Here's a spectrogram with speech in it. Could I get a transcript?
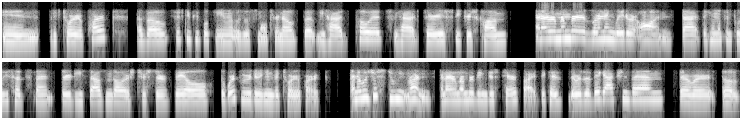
in Victoria Park. About 50 people came. It was a small turnout, but we had poets, we had various speakers come, and I remember learning later on that the Hamilton police had spent $30,000 to surveil the work we were doing in Victoria Park. And it was just student run. And I remember being just terrified because there was a big action van, there were the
